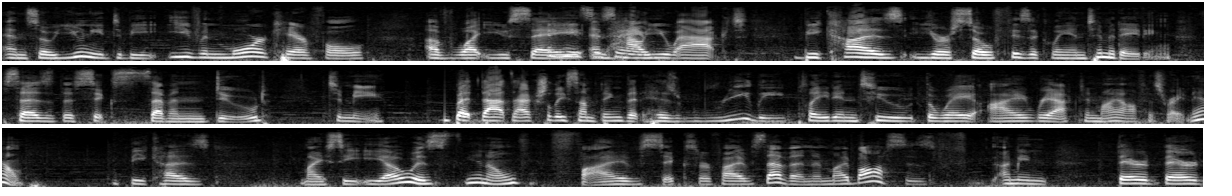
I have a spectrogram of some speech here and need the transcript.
and so you need to be even more careful of what you say the and how you act because you're so physically intimidating, says the six seven dude to me. But that's actually something that has really played into the way I react in my office right now. Because my CEO is, you know, five six or five seven, and my boss is, I mean, they're they're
